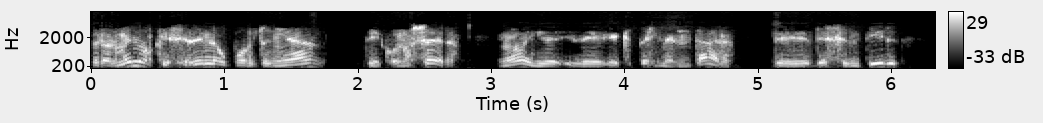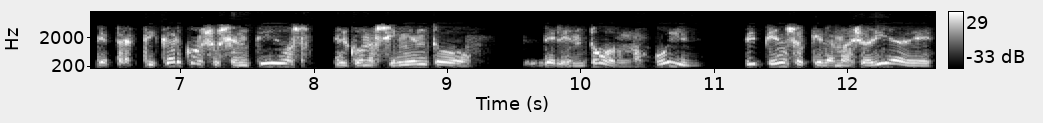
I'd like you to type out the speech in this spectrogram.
pero al menos que se den la oportunidad de conocer. ¿no? y de, experimentar, de, sentir, de practicar con sus sentidos el conocimiento del entorno. Hoy pienso que la mayoría de,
